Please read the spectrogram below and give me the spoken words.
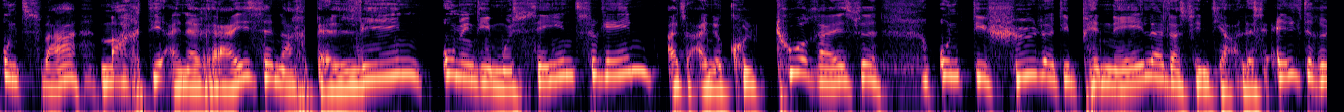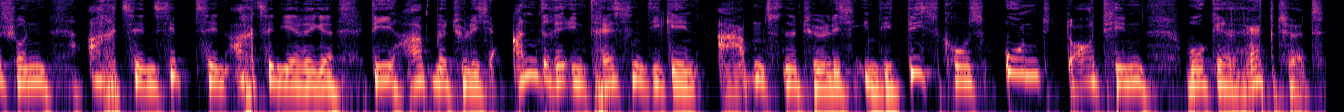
Und zwar macht die eine Reise nach Berlin, um in die Museen zu gehen, also eine Kulturreise. Und die Schüler, die Penäler, das sind ja alles Ältere schon, 18, 17, 18-Jährige, die haben natürlich andere Interessen. Die gehen abends natürlich in die Diskos und dorthin, wo gerappt wird.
